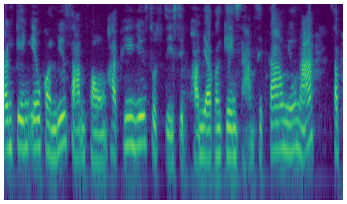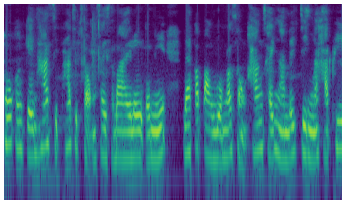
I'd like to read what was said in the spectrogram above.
กางเกงเอวก่อนยืด 32 ค่ะ พี่ยืดสุด 40 ความยาวกางเกง 39 นิ้วนะสะโพกกางเกง 50 52 ใส่สบายเลยตัวนี้ และกระเป๋ารวมแล้วสองข้างใช้งานได้จริงนะคะ พี่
